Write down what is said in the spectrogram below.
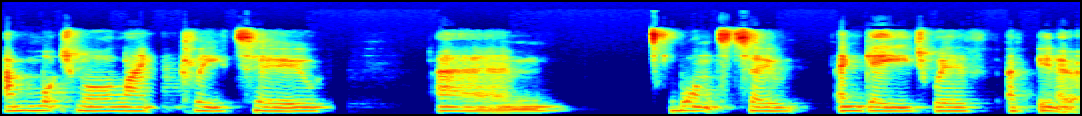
and much more likely to um, want to engage with, a, you know,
